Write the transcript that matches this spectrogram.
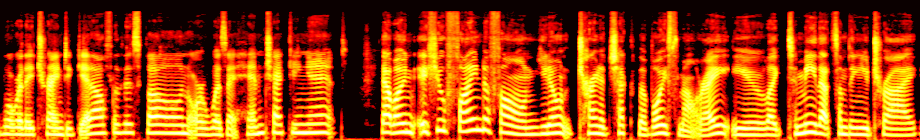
What were they trying to get off of his phone, or was it him checking it? Yeah, I mean, if you find a phone, you don't try to check the voicemail, right? You like to me, that's something you try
